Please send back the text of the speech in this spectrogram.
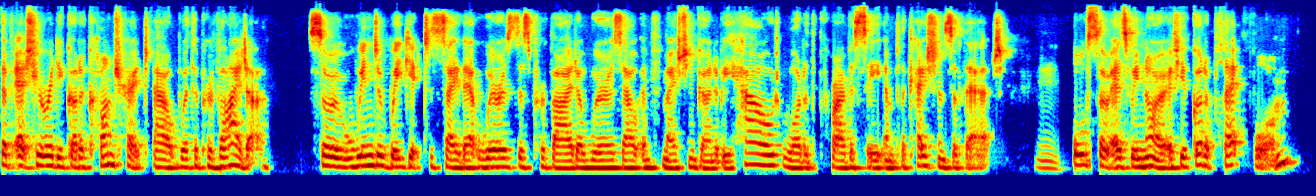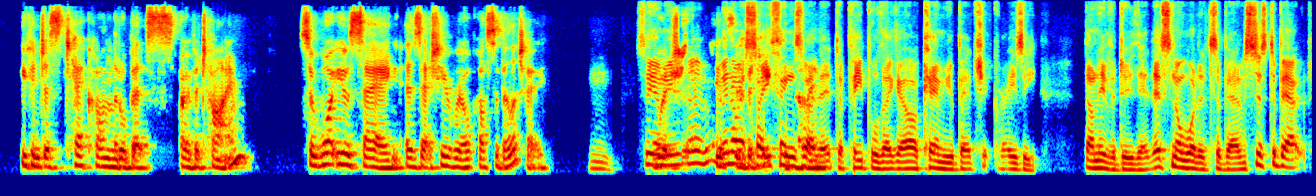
they've actually already got a contract out with a provider. So when did we get to say that? Where is this provider? Where is our information going to be held? What are the privacy implications of that? Mm. Also, as we know, if you've got a platform, you can just tack on little bits over time so what you're saying is actually a real possibility. Mm. See, I mean, uh, when I say things like that to people, they go, "Oh, Cam, you're batshit crazy." They'll never do that. That's not what it's about. It's just about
